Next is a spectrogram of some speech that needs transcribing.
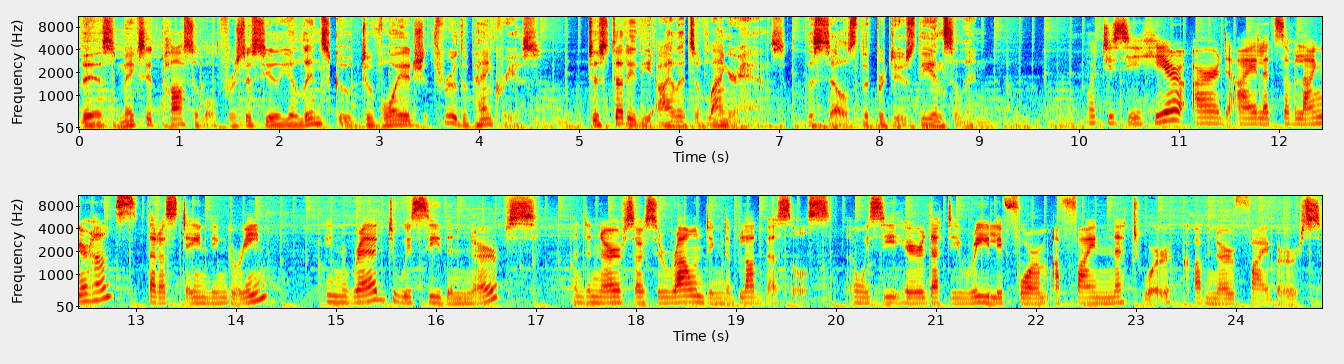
This makes it possible for Cecilia Lindskog to voyage through the pancreas to study the islets of Langerhans, the cells that produce the insulin. What you see here are the islets of Langerhans that are stained in green. In red, we see the nerves, and the nerves are surrounding the blood vessels. And we see here that they really form a fine network of nerve fibers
